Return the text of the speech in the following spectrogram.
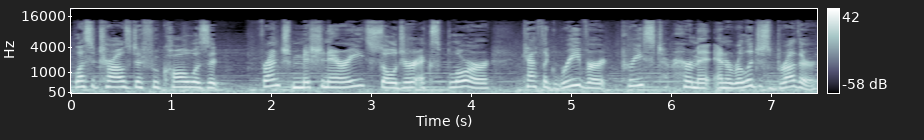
Blessed Charles de Foucauld was a French missionary, soldier, explorer, Catholic revert, priest, hermit, and a religious brother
